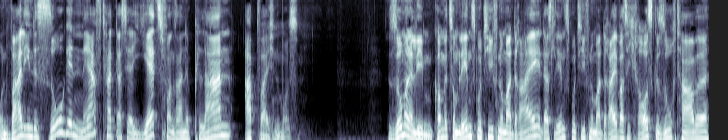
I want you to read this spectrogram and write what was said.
und weil ihn das so genervt hat, dass er jetzt von seinem Plan abweichen muss. So, meine Lieben, kommen wir zum Lebensmotiv Nummer drei. Das Lebensmotiv Nummer drei, was ich rausgesucht habe,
